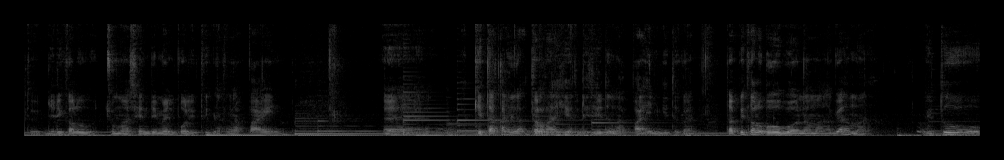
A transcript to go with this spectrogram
Jadi kalau cuma sentimen politik nggak ngapain? Eh, kita kan nggak terlahir di situ ngapain gitu kan? Tapi kalau bawa-bawa nama agama itu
